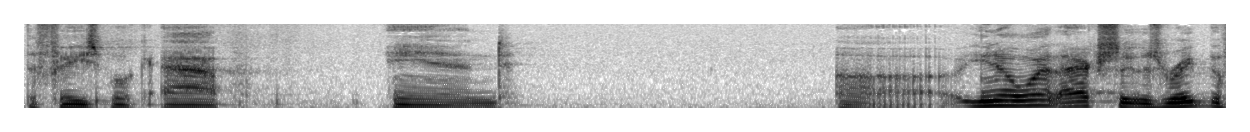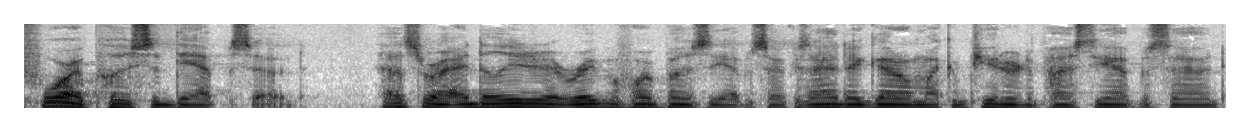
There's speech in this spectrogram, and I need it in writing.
the Facebook app and uh, you know what? Actually, it was right before I posted the episode. That's right. I deleted it right before I posted the episode because I had to go on my computer to post the episode,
